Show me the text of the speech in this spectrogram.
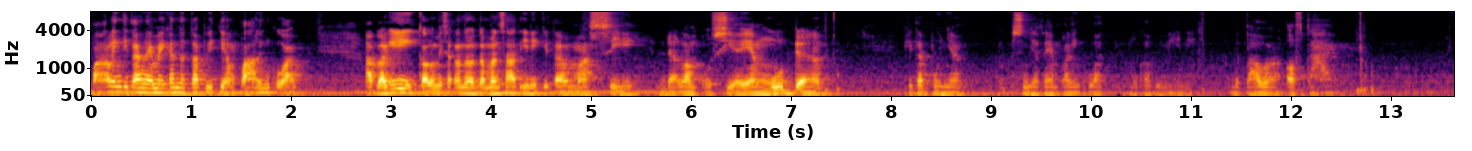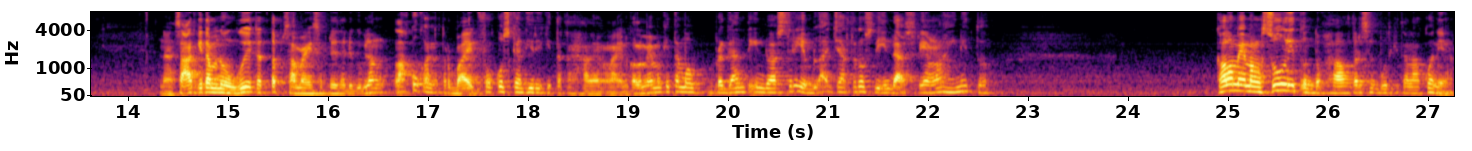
paling kita remehkan tetapi itu yang paling kuat. Apalagi kalau misalkan teman-teman saat ini kita masih dalam usia yang muda kita punya senjata yang paling kuat muka bumi ini. The power of time. Nah saat kita menunggu ya tetap sama yang seperti tadi gue bilang lakukan yang terbaik fokuskan diri kita ke hal yang lain. Kalau memang kita mau berganti industri ya belajar terus di industri yang lain itu kalau memang sulit untuk hal tersebut kita lakukan ya,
